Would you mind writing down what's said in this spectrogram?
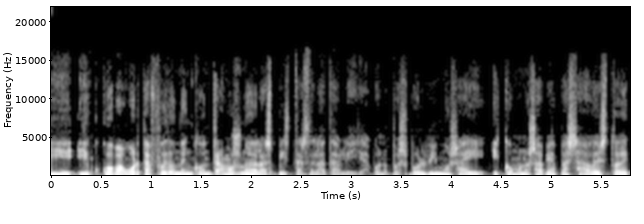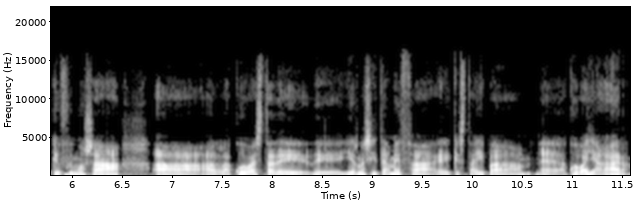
Y, Cueva Huerta fue donde encontramos una de las pistas de la tablilla. Bueno, pues volvimos ahí y como nos había pasado esto de que fuimos a, la cueva esta de, de Yernes y Tameza, eh, que está ahí para eh, Cueva Yagar,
